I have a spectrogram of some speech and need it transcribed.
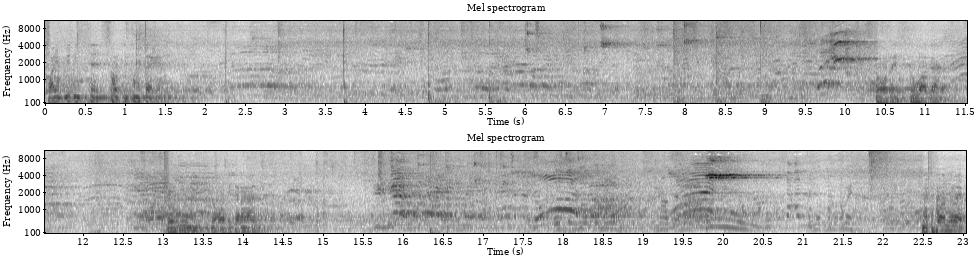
5 minutes and 42 seconds. Torres tuwagan. Bagus, ako ni Just one rep.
